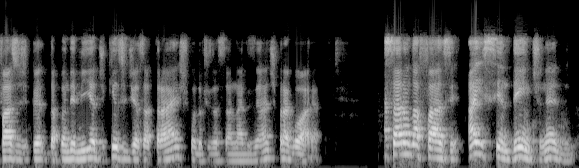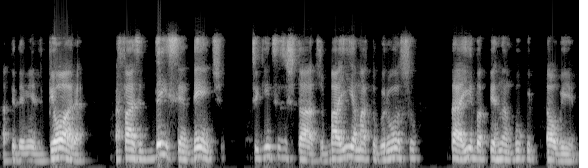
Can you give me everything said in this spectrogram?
fase de, da pandemia de 15 dias atrás, quando eu fiz essa análise antes, para agora, passaram da fase ascendente, né, da epidemia de piora, a fase descendente, seguintes estados: Bahia, Mato Grosso, Paraíba, Pernambuco e Piauí.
